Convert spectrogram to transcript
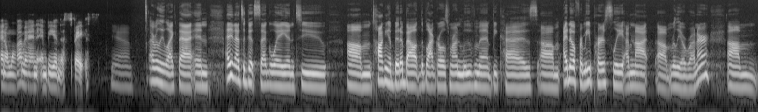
and a woman and be in this space. Yeah, I really like that. And I think that's a good segue into um, talking a bit about the Black Girls Run movement because um, I know for me personally, I'm not um, really a runner. Um,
